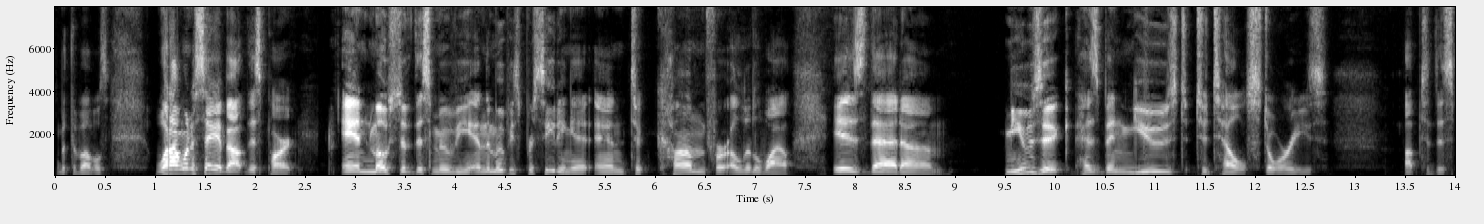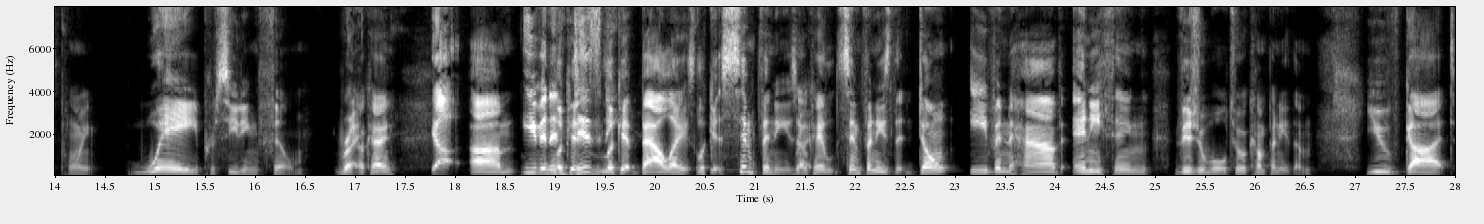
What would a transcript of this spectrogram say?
with the bubbles. What I want to say about this part and most of this movie and the movies preceding it and to come for a little while is that um music has been used to tell stories up to this point way preceding film. Right. Okay? Yeah. Um, Even in at, Disney. look at ballets, look at symphonies. Right. Okay, symphonies that don't even have anything visual to accompany them. You've got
